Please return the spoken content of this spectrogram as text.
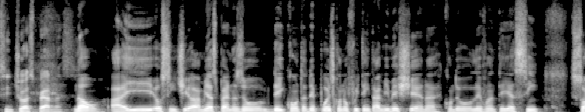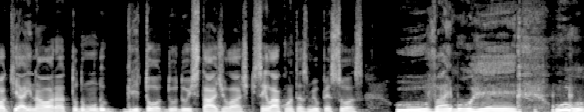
Sentiu as pernas. Não, aí eu senti, as minhas pernas eu dei conta depois, quando eu fui tentar me mexer, né? Quando eu levantei assim. Só que aí na hora todo mundo gritou do, do estádio lá, acho que sei lá quantas mil pessoas. Uh, vai morrer! Uh!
